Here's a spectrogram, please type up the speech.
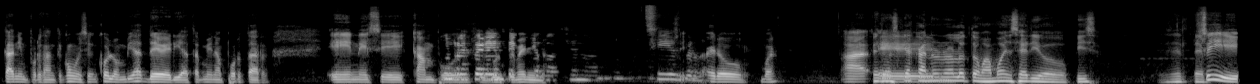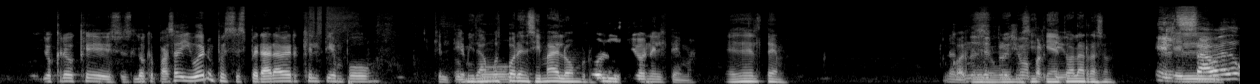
tan importante como es en Colombia, debería también aportar en ese campo. Un referente internacional. Sí, es verdad. Pero bueno. Ah, pero es que acá no nos lo tomamos en serio, Pisa. Es el tema. Sí, yo creo que eso es lo que pasa. Y bueno, pues esperar a ver que el tiempo. Que el tiempo miramos por encima del hombro. Solucione el tema. Ese es el tema. ¿Cuándo es el próximo partido? Tiene toda la razón. El, sábado,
